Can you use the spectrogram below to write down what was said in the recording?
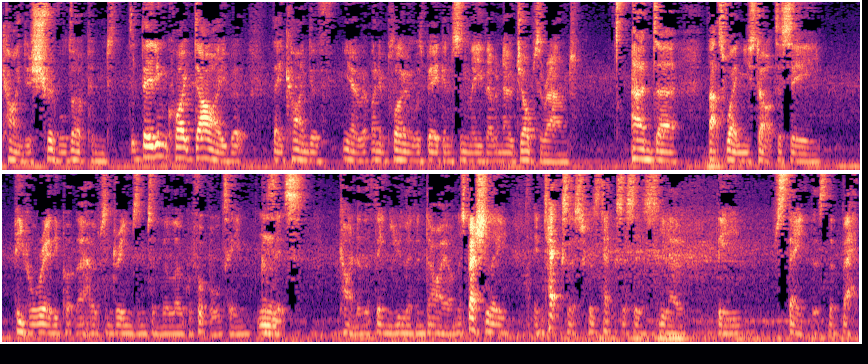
kind of shriveled up, and they didn't quite die, but they kind of, you know, unemployment was big, and suddenly there were no jobs around, and uh, that's when you start to see people really put their hopes and dreams into the local football team because Mm. it's kind of the thing you live and die on, especially in Texas because Texas is, you know, the state that's the best.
